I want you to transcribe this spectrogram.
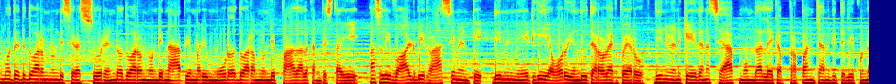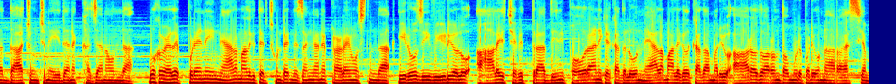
మొదటి ద్వారం నుండి శిరస్సు రెండో ద్వారం నుండి నాభి మరియు మూడో ద్వారం నుండి పాదాలు కనిపిస్తాయి. అసలు ఈ వాల్డ్ బి రహస్యం ఏంటి? దీన్ని నేటికి ఎవరు ఎందుకు తెరవలేకపోయారు? దీని వెనుక ఏదైనా శాపం ఉందా లేక ప్రపంచానికి తెలియకుండా దాచి ఉంచిన ఏదైనా ఖజానా ఉందా? ఒకవేళ ఎప్పుడైనా ఈ నేలమాలకి తెరుచుకుంటే నిజంగానే ప్రళయం వస్తుందా? ఈ రోజు ఈ వీడియోలో ఆలయ చరిత్ర దీని పౌరాణిక కథలు నేలమాలికల కథ మరియు ఆరో ద్వారంతో ముడిపడి ఉన్న రహస్యం.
